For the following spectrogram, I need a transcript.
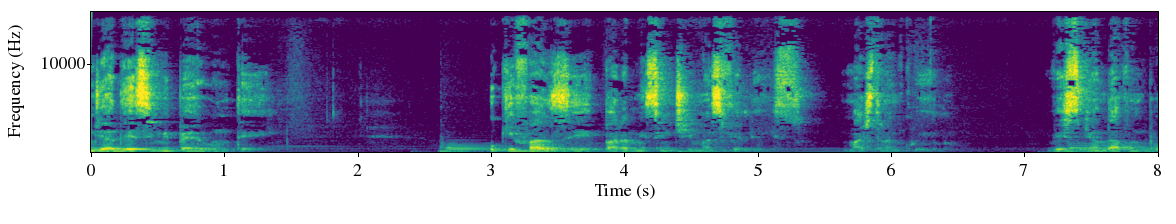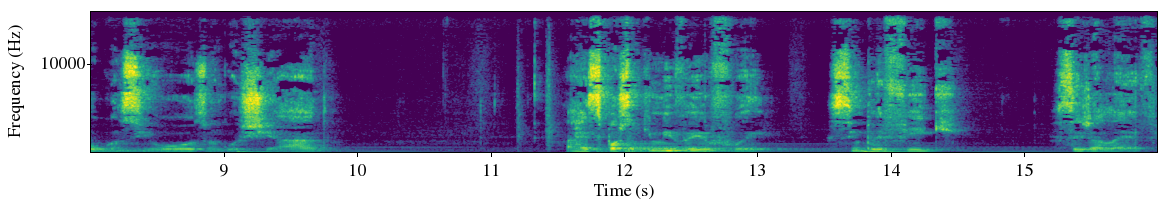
Um dia desse me perguntei: o que fazer para me sentir mais feliz, mais tranquilo? Visto que andava um pouco ansioso, angustiado. A resposta que me veio foi: simplifique, seja leve.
